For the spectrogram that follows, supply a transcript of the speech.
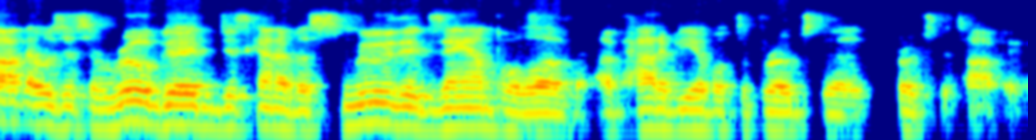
thought that was just a real good, just kind of a smooth example of, of how to be able to broach the broach the topic.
